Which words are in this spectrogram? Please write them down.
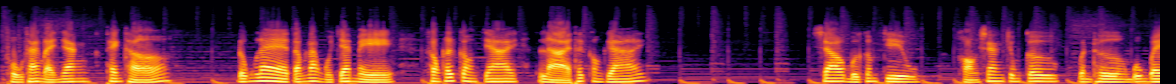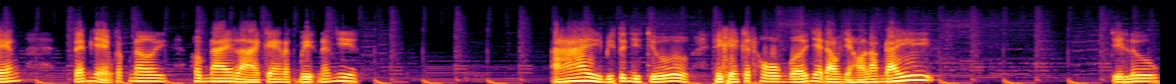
Phụ thang đại nhân, than thở. Đúng là tấm lòng của cha mẹ, Không thích con trai lại thích con gái. Sau bữa cơm chiều, khoảng sang chung cư, Bình thường buôn bán, Đám nhẹm khắp nơi, Hôm nay lại càng đặc biệt náo nhiệt. Ai, biết tin gì chưa? Thì khen kết hôn với nhà đầu nhà họ Lâm đấy. Chị Lưu,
